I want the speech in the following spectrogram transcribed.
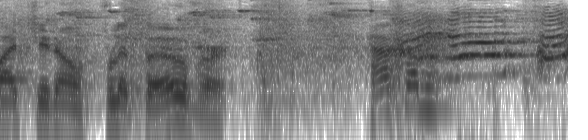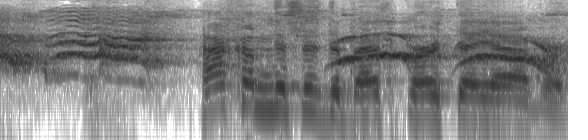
watch you don't flip over. How come? How come this is the best birthday ever?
